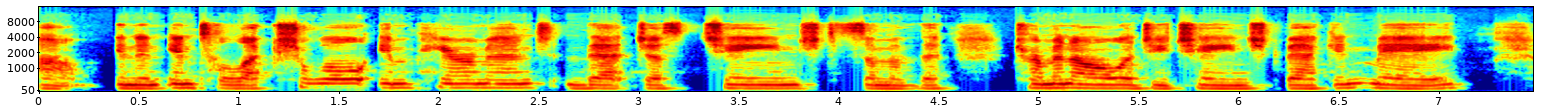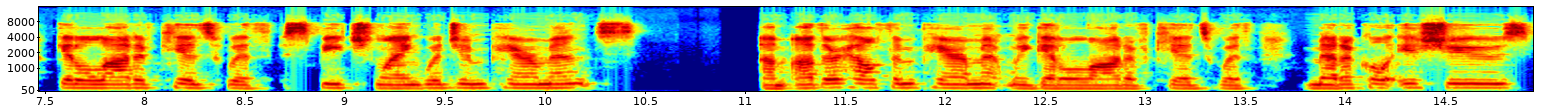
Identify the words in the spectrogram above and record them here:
um, in an intellectual impairment that just changed some of the terminology changed back in may get a lot of kids with speech language impairments um, other health impairment, we get a lot of kids with medical issues.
